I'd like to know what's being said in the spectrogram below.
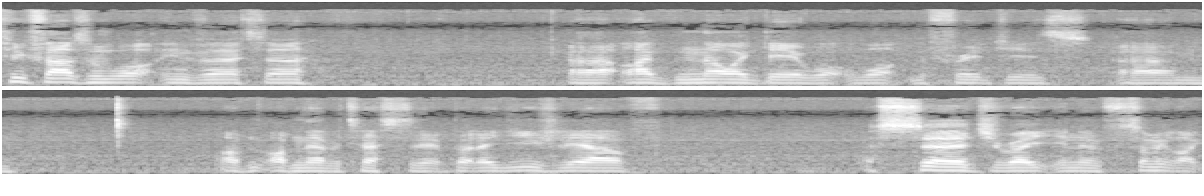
2000 watt inverter. Uh, I've no idea what what the fridge is. Um, I've I've never tested it, but they usually have a surge rating of something like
